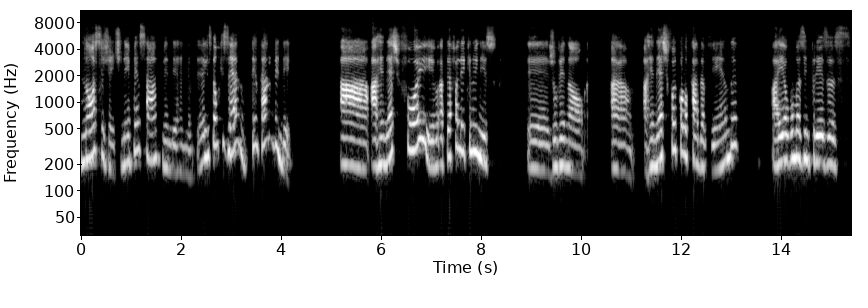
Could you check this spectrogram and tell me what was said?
Nossa, gente, nem pensar vender a Renest. Eles não quiseram, tentaram vender. A, a Renest foi, eu até falei aqui no início, é, Juvenal, a, a Renest foi colocada à venda, aí algumas empresas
